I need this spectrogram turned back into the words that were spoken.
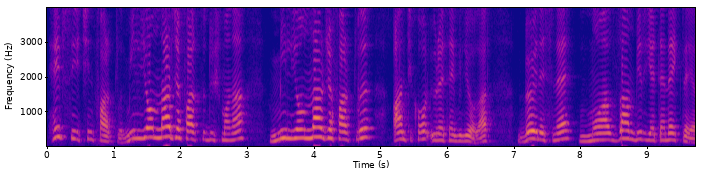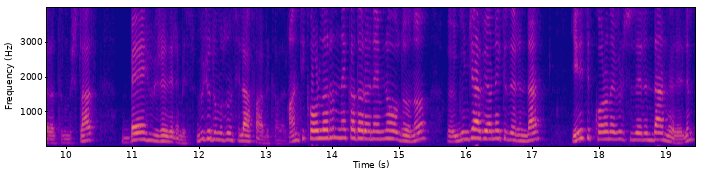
hepsi için farklı. Milyonlarca farklı düşmana milyonlarca farklı antikor üretebiliyorlar. Böylesine muazzam bir yetenekle yaratılmışlar. B hücrelerimiz, vücudumuzun silah fabrikaları. Antikorların ne kadar önemli olduğunu e, güncel bir örnek üzerinden, yeni tip koronavirüs üzerinden verelim.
